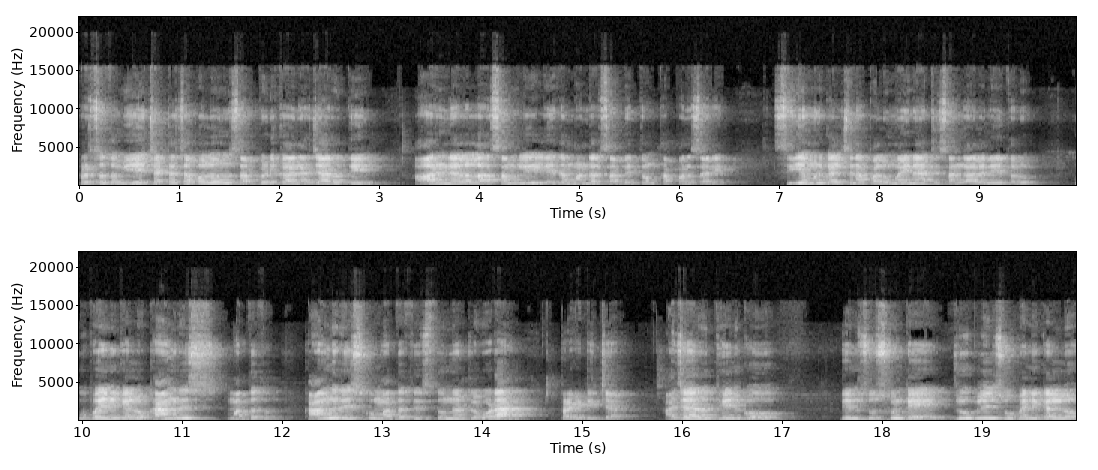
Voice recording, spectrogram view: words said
ప్రస్తుతం ఏ చట్టసభలోనూ సభ్యుడు కాని అజారుద్దీన్ ఆరు నెలల అసెంబ్లీ లేదా మండలి సభ్యత్వం తప్పనిసరి. సీఎంను కలిసిన పలు మైనార్టీ సంఘాల నేతలు ఉప ఎన్నికల్లో కాంగ్రెస్ మద్దతు కాంగ్రెస్కు మద్దతు ఇస్తున్నట్లు కూడా ప్రకటించారు. అజారుద్దీన్కు దీన్ని చూసుకుంటే జూబ్లీస్ ఉప ఎన్నికల్లో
